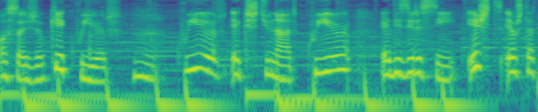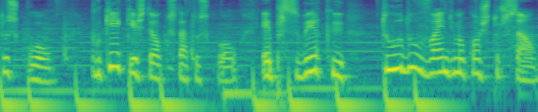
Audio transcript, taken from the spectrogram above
Ou seja, o que é queer? Hum. Queer é questionar. Queer é dizer assim: este é o status quo. Porquê que este é o status quo? É perceber que tudo vem de uma construção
